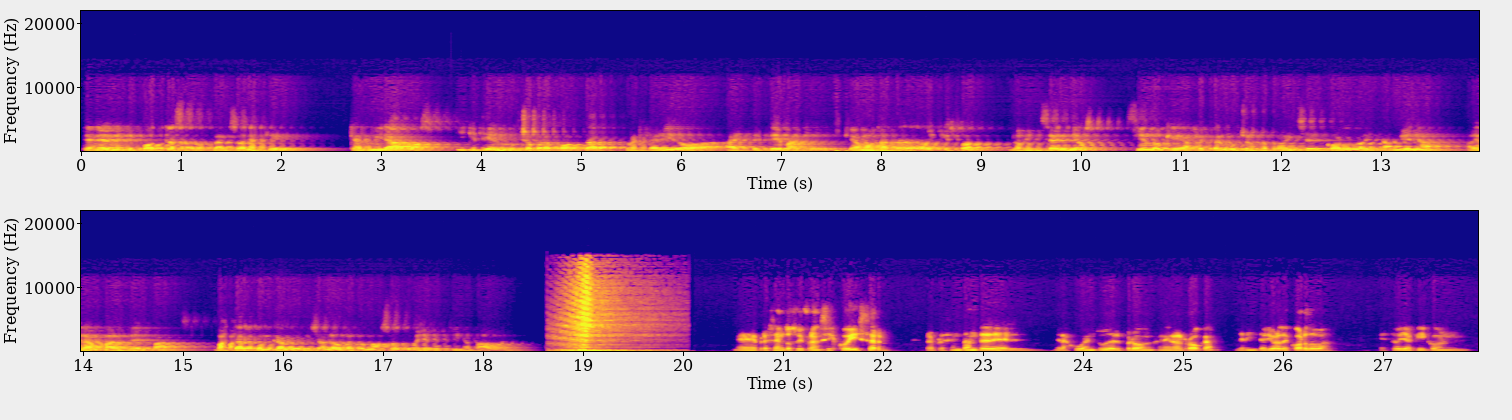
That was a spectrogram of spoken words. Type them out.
tener en este podcast a dos personas que, que admiramos y que tienen mucho para aportar referido a, este tema que, que, vamos a tratar hoy, que son los incendios, siendo que afectan mucho a nuestra provincia de Córdoba y también a, gran parte del país. Va a estar Juan Carlos Villalobos con nosotros y Agustina Pavón. Me presento, soy Francisco Iser, representante de la Juventud del PRO en General Roca, del interior de Córdoba. Estoy aquí con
